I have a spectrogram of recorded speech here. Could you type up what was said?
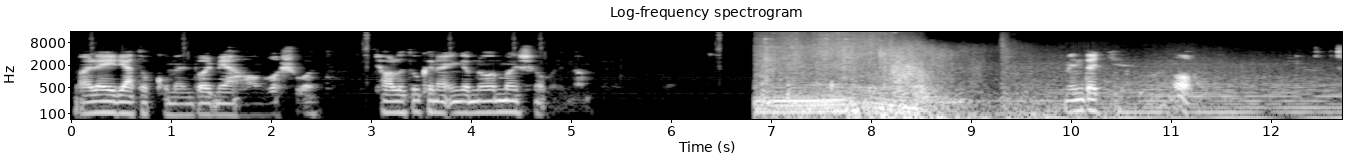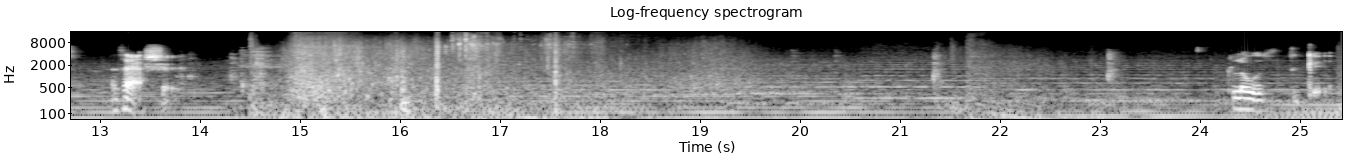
Majd leírjátok kommentbe, hogy milyen hangos volt. Hallottuk-e engem normálisan, Mindegy. Ó. Oh. Az első. Close the gate.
